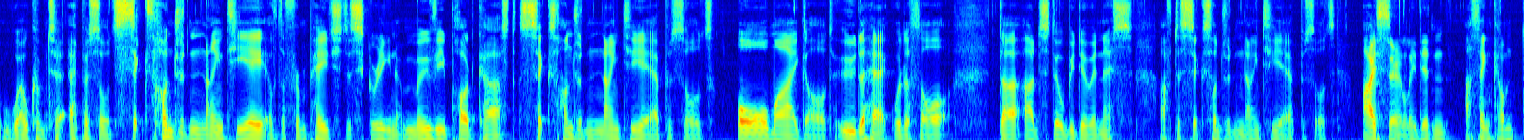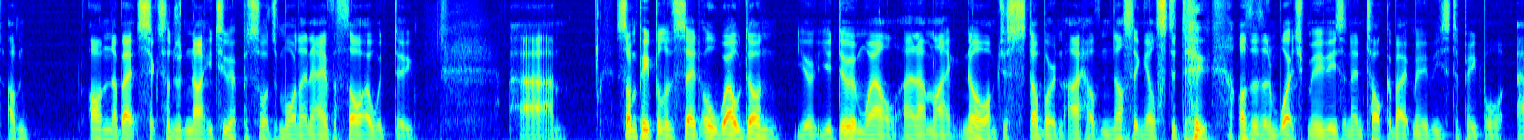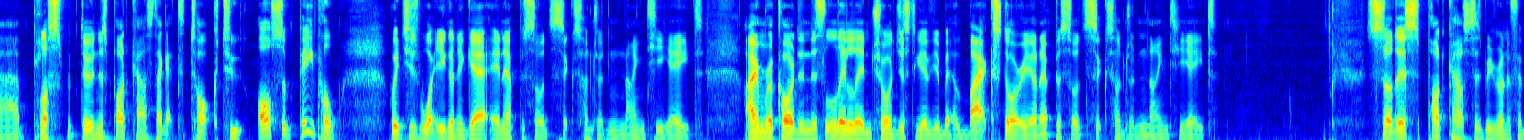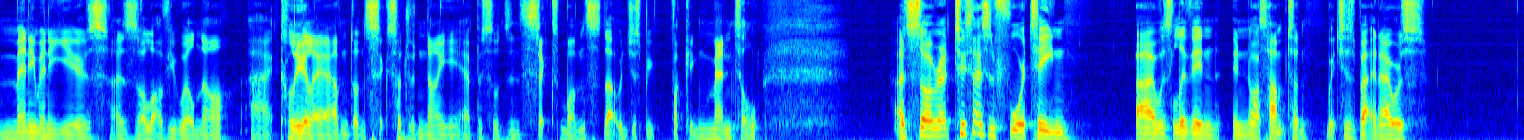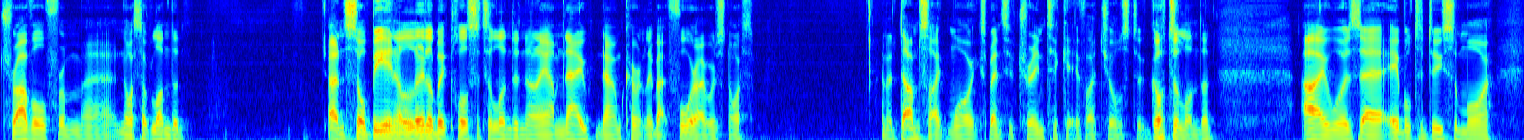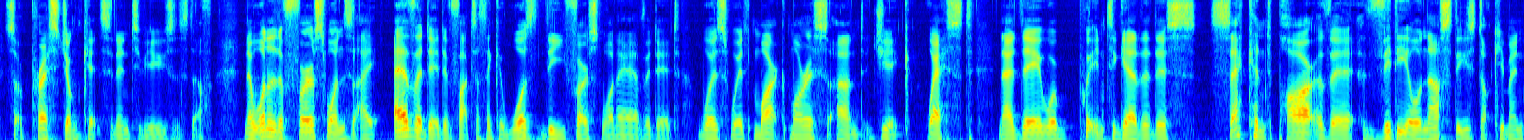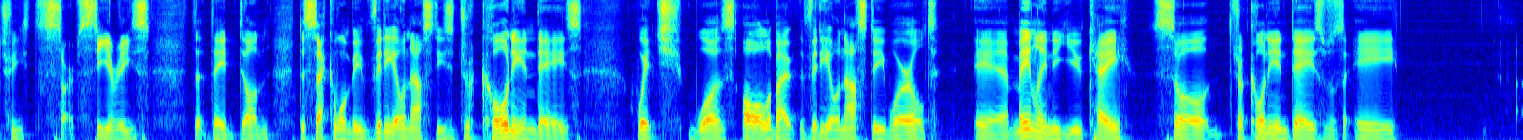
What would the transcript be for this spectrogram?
Welcome to episode 698 of the From Page to Screen movie podcast. 698 episodes. Oh my god. Who the heck would have thought that I'd still be doing this after 698 episodes? I certainly didn't. I think I'm I'm on about 692 episodes more than I ever thought I would do. Um, some people have said, "Oh, well done, you're you're doing well," and I'm like, "No, I'm just stubborn. I have nothing else to do other than watch movies and then talk about movies to people. Uh, plus, with doing this podcast, I get to talk to awesome people, which is what you're going to get in episode 698. I'm recording this little intro just to give you a bit of backstory on episode 698. So this podcast has been running for many, many years, as a lot of you will know. Uh, clearly, I haven't done 690 episodes in six months. That would just be fucking mental. And so around 2014, I was living in Northampton, which is about an hour's travel from uh, north of London. And so being a little bit closer to London than I am now, now I'm currently about four hours north, and a damn sight more expensive train ticket if I chose to go to London. I was uh, able to do some more sort of press junkets and interviews and stuff. Now, one of the first ones I ever did, in fact, I think it was the first one I ever did, was with Mark Morris and Jake West. Now, they were putting together this second part of a Video Nasties documentary sort of series that they'd done. The second one being Video Nasty's Draconian Days, which was all about the Video Nasty world, uh, mainly in the UK so Draconian Days was a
